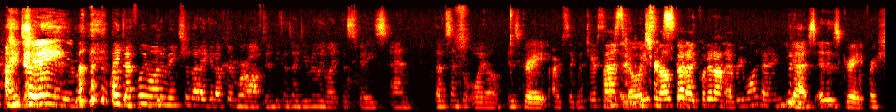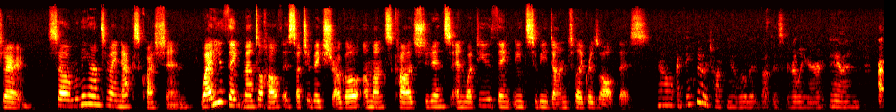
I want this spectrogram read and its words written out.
know, I definitely, I definitely want to make sure that I get up there more often because I do really like the space and that essential oil is great. Our signature scent. It always smells good. I put it on every morning. yes, it is great for sure. So, moving on to my next question. Why do you think mental health is such a big struggle amongst college students and what do you think needs to be done to like resolve this? No, I think we were talking a little bit about this earlier and I,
